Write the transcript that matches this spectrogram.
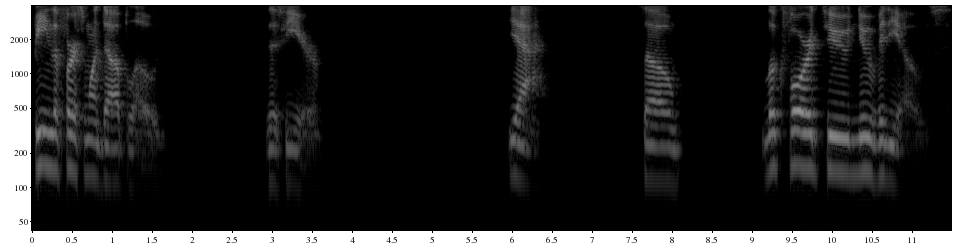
being the first one to upload this year. Yeah. So, look forward to new videos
